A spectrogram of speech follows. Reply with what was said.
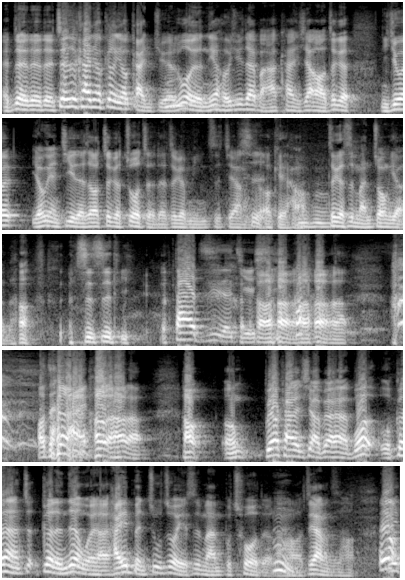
哎对对对，这次看就更有感觉，如果你要回去再把它看一下哦，这个你就会永远记得说这个作者的这个名字这样子，OK 好，这个是蛮重要的哈，十四题。大家自己的解析。好，再来。好了，好了，好，我们不要开玩笑，不要开。不过我个人这个人认为啊，还有一本著作也是蛮不错的哈，这样子哈。哎呦，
